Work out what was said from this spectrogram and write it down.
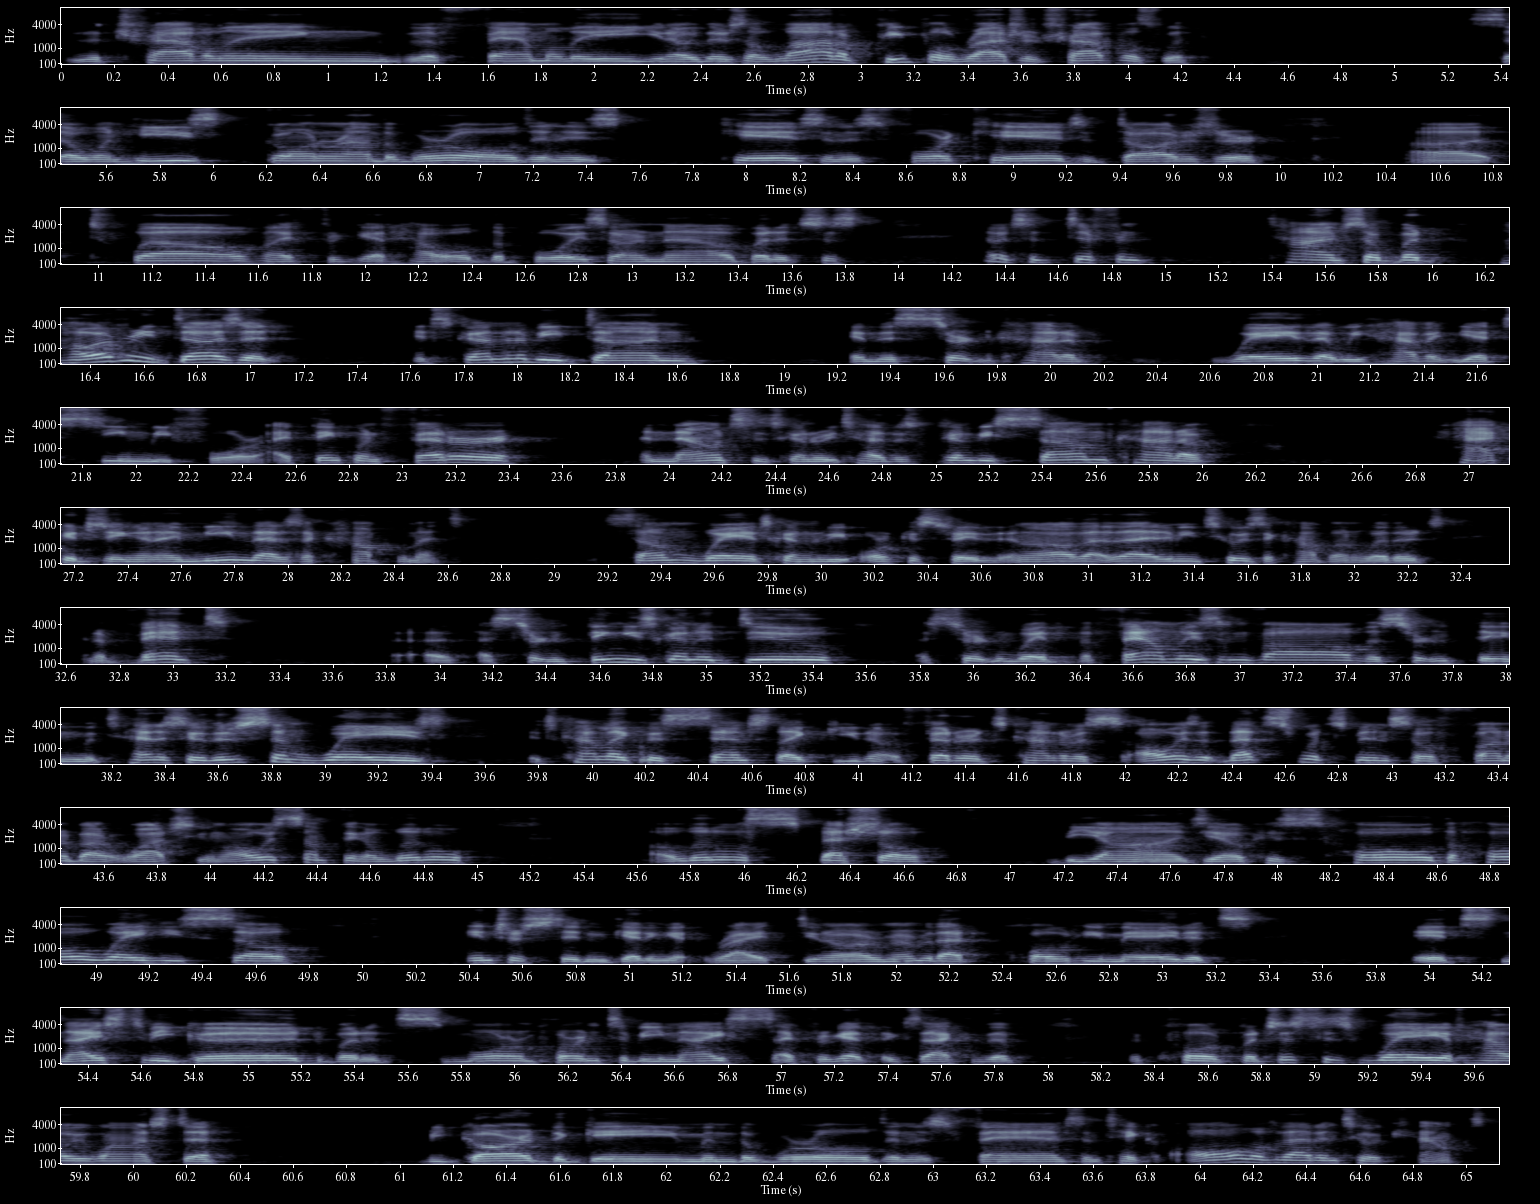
the traveling the family you know there's a lot of people roger travels with so when he's going around the world and his kids and his four kids and daughters are uh, 12. I forget how old the boys are now, but it's just, you know, it's a different time. So, but however he does it, it's going to be done in this certain kind of way that we haven't yet seen before. I think when Federer announced he's going to retire, there's going to be some kind of packaging, and I mean that as a compliment. Some way it's going to be orchestrated, and all that, that I mean too is a compliment, whether it's an event, a, a certain thing he's going to do, a certain way that the family's involved, a certain thing with tennis. There's some ways it's kind of like this sense like you know Federer it's kind of a, always that's what's been so fun about watching him always something a little a little special beyond you know because whole the whole way he's so interested in getting it right. You know I remember that quote he made it's it's nice to be good but it's more important to be nice. I forget exactly the the quote but just his way of how he wants to regard the game and the world and his fans and take all of that into account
